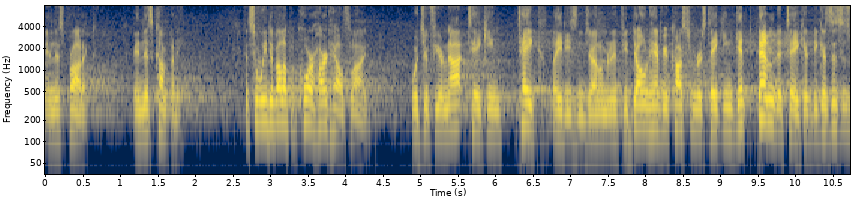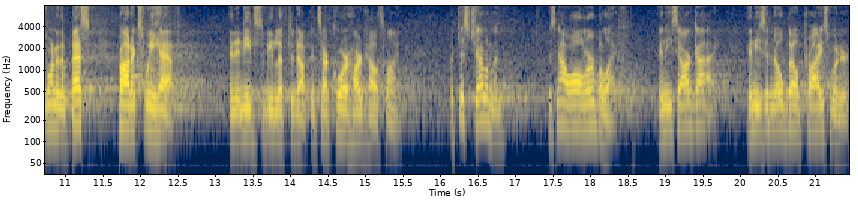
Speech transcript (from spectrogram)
in this product, in this company. And so we develop a core heart health line, which if you're not taking, take, ladies and gentlemen. If you don't have your customers taking, get them to take it because this is one of the best products we have. And it needs to be lifted up. It's our core heart health line. But this gentleman is now all Herbalife, and he's our guy. And he's a Nobel Prize winner,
